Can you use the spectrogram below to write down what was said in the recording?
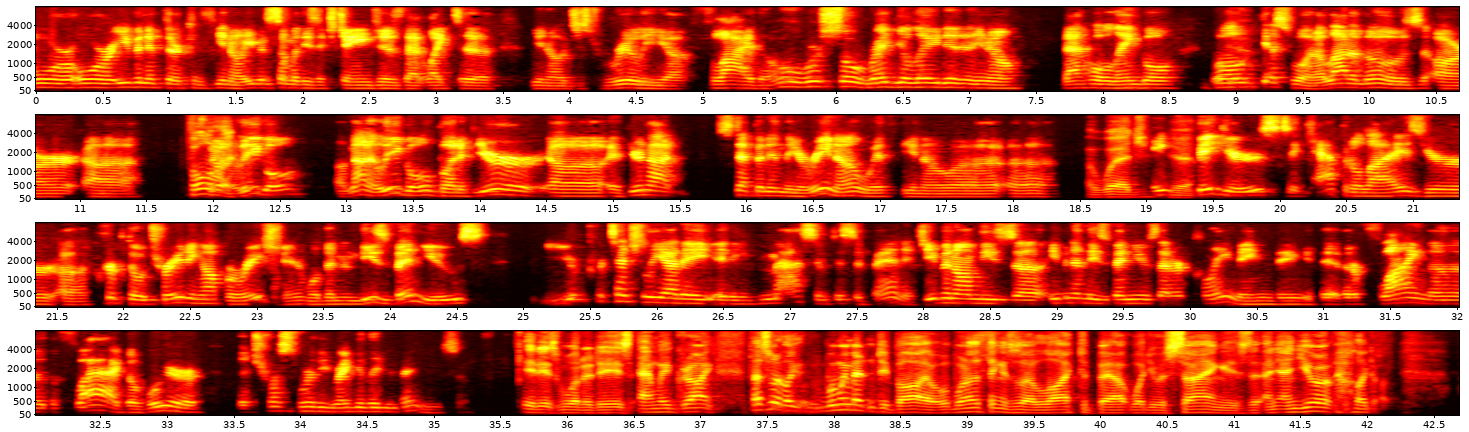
or or even if they're you know even some of these exchanges that like to you know just really uh, fly the oh we're so regulated and you know that whole angle. Well, guess what? A lot of those are uh, full not illegal, uh, not illegal. But if you're uh, if you're not stepping in the arena with you know uh, uh a wedge, eight yeah. figures to capitalize your uh, crypto trading operation, well, then in these venues, you're potentially at a, at a massive disadvantage. Even on these, uh, even in these venues that are claiming they, they that are flying the, the flag of we're the trustworthy regulated venue. So. It is what it is, and we're growing. That's what, like, when we met in Dubai, one of the things that I liked about what you were saying is that, and, and you're like,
